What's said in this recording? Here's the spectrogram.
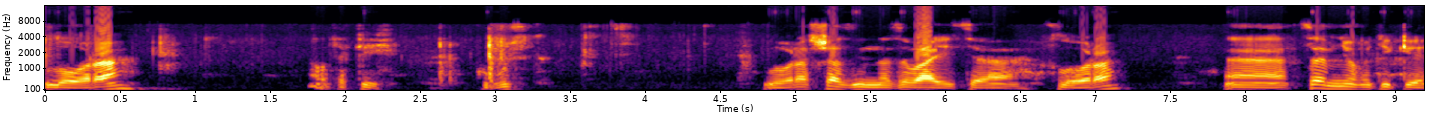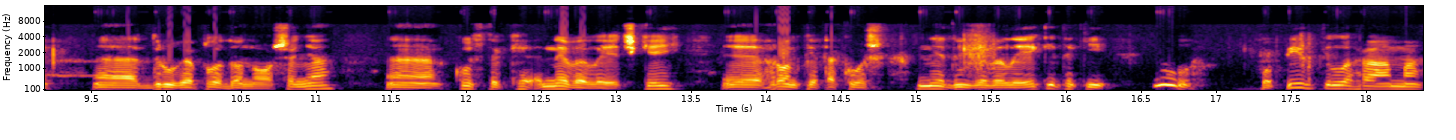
лора. Отакий куст. Лора. Зараз він називається флора. Е, Це в нього тільки е, друге плодоношення. Е, Кустик невеличкий, гронки також не дуже великі, такі, ну, по пів кілограма,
